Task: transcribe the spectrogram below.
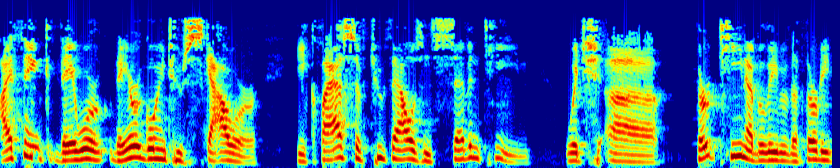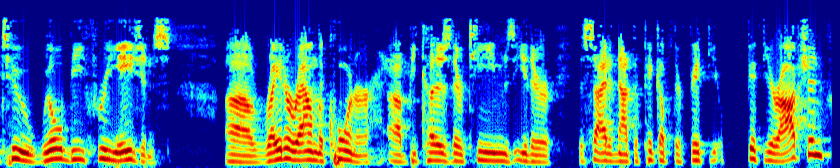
I think they were they are going to scour the class of 2017, which uh, 13, I believe, of the 32 will be free agents uh, right around the corner uh, because their teams either decided not to pick up their fifth year, fifth year option,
